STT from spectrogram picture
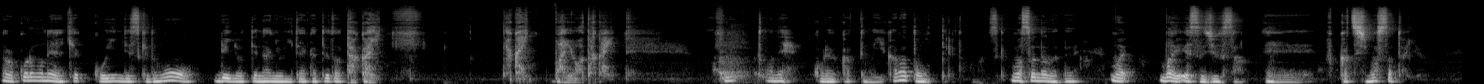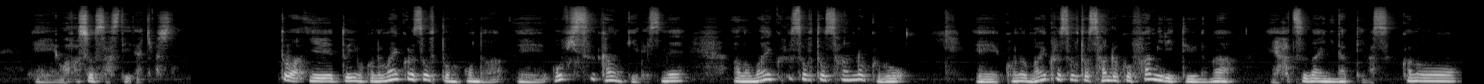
だからこれもね、結構いいんですけども、例によって何を言いたいかというと高い。バイオは高い。本当はね、これを買ってもいいかなと思ってるところなんですけど、まあそんなのでね、まあ、バイ S13、えー、復活しましたという、えー、お話をさせていただきました。あとは、えっ、ー、と、今このマイクロソフトの今度は、えー、オフィス関係ですね。あの、マイクロソフト365、えー、このマイクロソフト365ファミリーというのが発売になっています。この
